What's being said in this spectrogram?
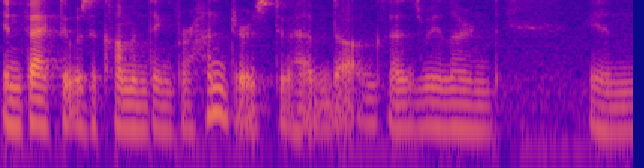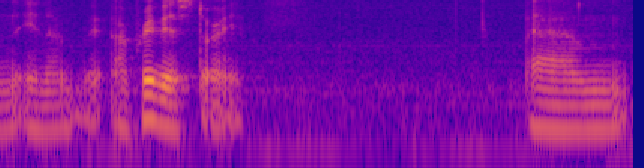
In fact, it was a common thing for hunters to have dogs, as we learned in, in our, our previous story. Um,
